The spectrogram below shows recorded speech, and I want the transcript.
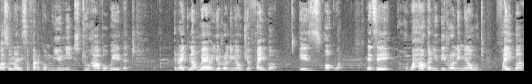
Personally, Safaricom, you need to have a way that right now where you're rolling out your fiber is awkward. Let's say, how can you be rolling out fiber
